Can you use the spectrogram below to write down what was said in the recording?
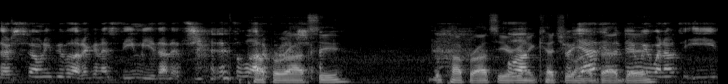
there's so many people that are going to see me that it's, it's a lot of pressure. Paparazzi. The paparazzi are Well, gonna catch you on yeah, a bad day day. we went out to eat.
